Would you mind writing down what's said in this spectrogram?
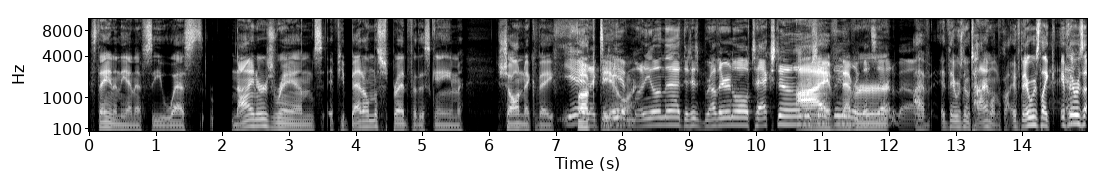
Staying in the NFC West, Niners Rams. If you bet on the spread for this game, Sean McVay Yeah, fucked like, did you. he have money on that? Did his brother-in-law text him? Or I've something? never. Like, what's that about? I've. There was no time on the clock. If there was like, if there was a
